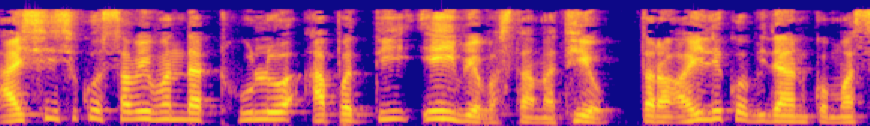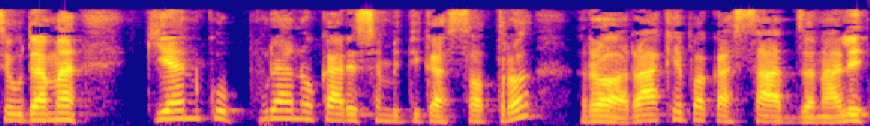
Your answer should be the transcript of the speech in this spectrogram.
आइसिसीको सबैभन्दा ठूलो आपत्ति यही व्यवस्थामा थियो। तर अहिलेको विधानको मस्यौदामा क्यानको पुरानो कार्य समितिका सत्र र राखेपका सातजनाले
